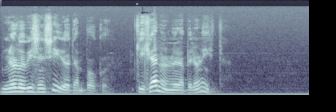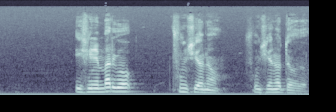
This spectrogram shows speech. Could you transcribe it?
no lo hubiesen sido tampoco. Quijano no era peronista. Y sin embargo, funcionó, funcionó todo.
